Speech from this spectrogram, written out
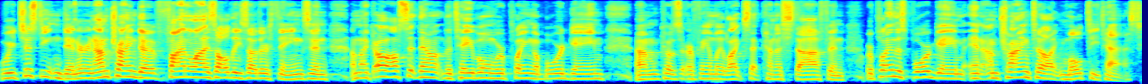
we just eaten dinner, and I'm trying to finalize all these other things. And I'm like, oh, I'll sit down at the table, and we're playing a board game because um, our family likes that kind of stuff. And we're playing this board game, and I'm trying to like multitask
